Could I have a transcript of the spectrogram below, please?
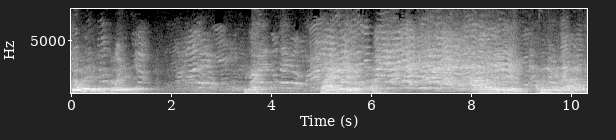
ചോറ് തരില്ലേ? പിന്നെ പായസം ആ. മതി അപ്പൊ നിങ്ങൾക്ക് എല്ലാവർക്കും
